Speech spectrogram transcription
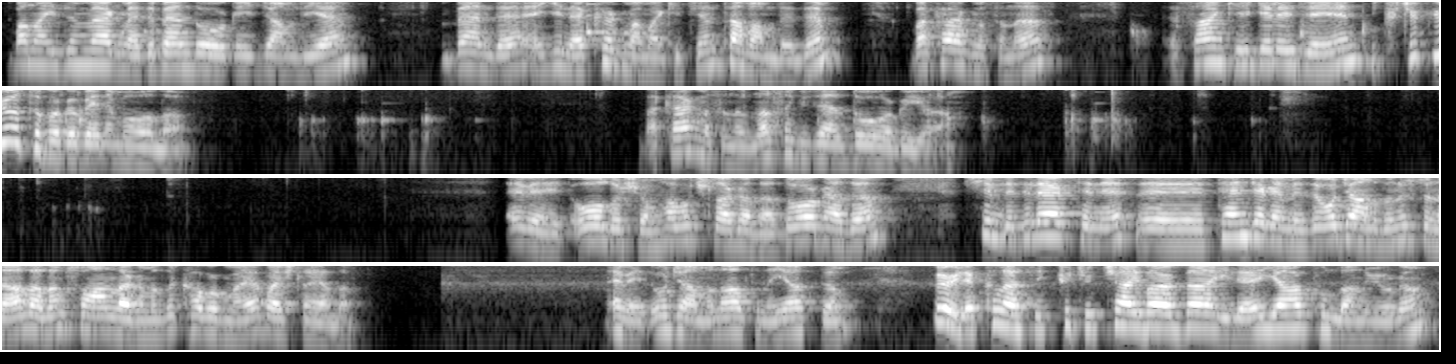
Bana izin vermedi ben doğrayacağım diye. Ben de yine kırmamak için tamam dedim. Bakar mısınız? E, Sanki geleceğin küçük YouTuber'ı benim oğlum. Bakar mısınız nasıl güzel doğuruyor? Evet oğluşum havuçları da doğradım. Şimdi dilerseniz e, tenceremizi ocağımızın üstüne alalım. Soğanlarımızı kavurmaya başlayalım. Evet ocağımın altını yaktım. Böyle klasik küçük çay bardağı ile yağ kullanıyorum.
